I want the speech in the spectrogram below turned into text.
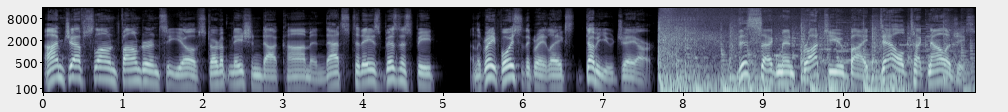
I'm Jeff Sloan, founder and CEO of StartupNation.com, and that's today's business beat on the great voice of the Great Lakes, WJR. This segment brought to you by Dell Technologies.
